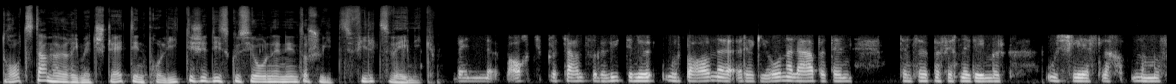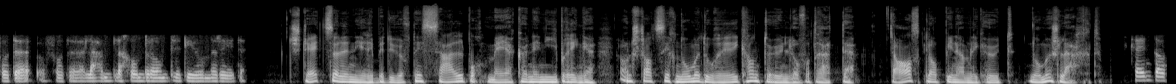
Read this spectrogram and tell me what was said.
Trotzdem höre ich mit Städten in politischen Diskussionen in der Schweiz viel zu wenig. Wenn 80 Prozent der Leute in urbanen Regionen leben, dann, dann sollte man vielleicht nicht immer ausschließlich nur von den, von den ländlichen und Randregionen reden. Die Städte sollen ihre Bedürfnisse selber mehr können einbringen anstatt sich nur durch ihre Kantone vertreten. Das glaube ich nämlich heute nur schlecht. Ich kenne das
